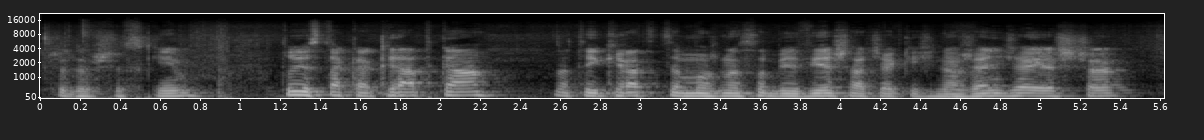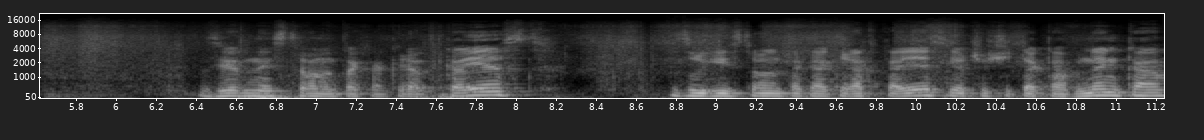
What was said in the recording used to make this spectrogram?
przede wszystkim. Tu jest taka kratka, na tej kratce można sobie wieszać jakieś narzędzia jeszcze. Z jednej strony taka kratka jest, z drugiej strony taka kratka jest i oczywiście taka wnęka,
